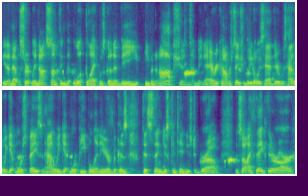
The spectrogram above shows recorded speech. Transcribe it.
you know that was certainly not something that looked like was going to be even an option. I mean every conversation we'd always had there was how do we get more space and how do we get more people in here? Because this thing just continues to grow. And so i think there are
